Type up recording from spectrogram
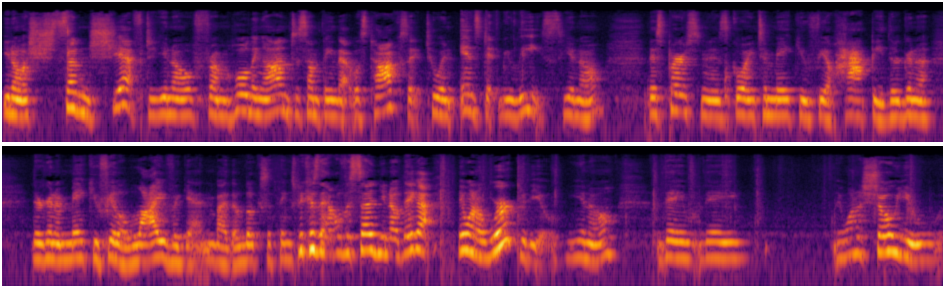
you know, a sh- sudden shift, you know, from holding on to something that was toxic to an instant release, you know. This person is going to make you feel happy. They're going to they're going to make you feel alive again by the looks of things because all of a sudden, you know, they got they want to work with you, you know. They they they want to show you,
